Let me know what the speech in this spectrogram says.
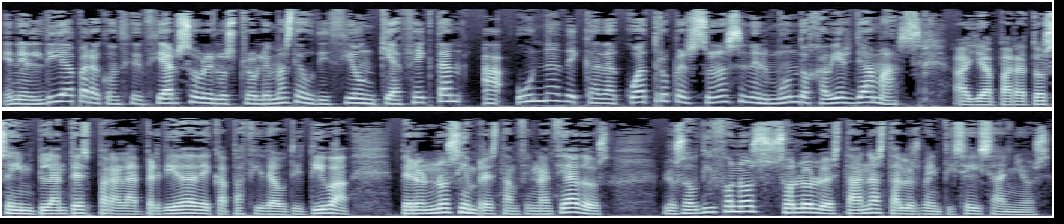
en el día para concienciar sobre los problemas de audición que afectan a una de cada cuatro personas en el mundo. Javier Llamas. Hay aparatos e implantes para la pérdida de capacidad auditiva, pero no siempre están financiados. Los audífonos solo lo están hasta los 26 años.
